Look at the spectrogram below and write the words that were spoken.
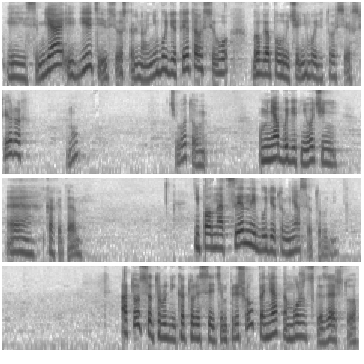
и семья, и дети, и все остальное. Не будет этого всего, благополучия не будет во всех сферах, ну, чего-то у меня будет не очень, э, как это, неполноценный будет у меня сотрудник. А тот сотрудник, который с этим пришел, понятно, может сказать, что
